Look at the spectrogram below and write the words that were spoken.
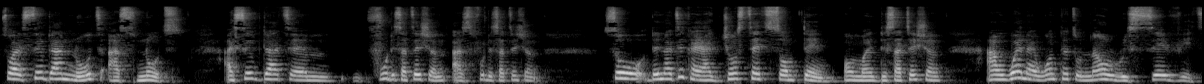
So I saved that note as notes. I saved that um, full dissertation as full dissertation. So then I think I adjusted something on my dissertation. And when I wanted to now resave it,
